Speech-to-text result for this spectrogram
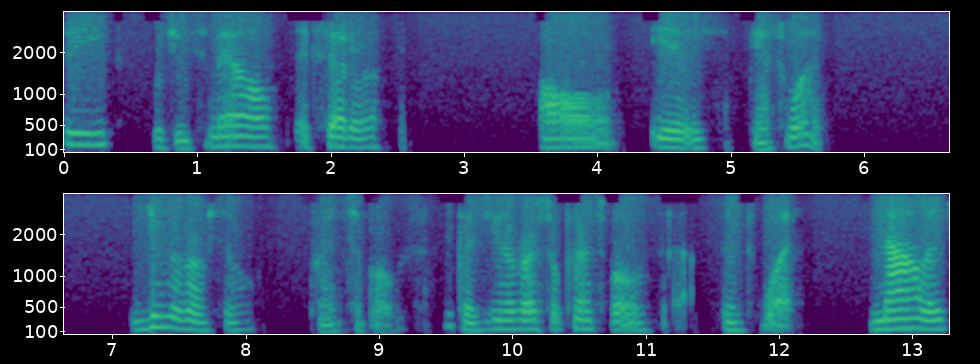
see, what you smell, etc. All is, guess what? Universal principles. Because universal principles is what? Knowledge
